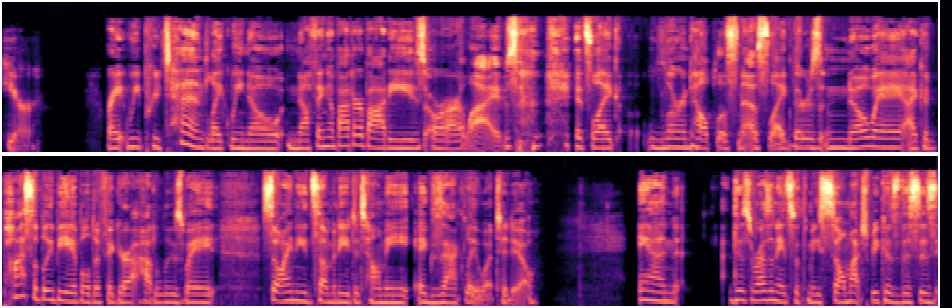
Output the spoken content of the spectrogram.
here, right? We pretend like we know nothing about our bodies or our lives. it's like learned helplessness. Like there's no way I could possibly be able to figure out how to lose weight. So I need somebody to tell me exactly what to do. And this resonates with me so much because this is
